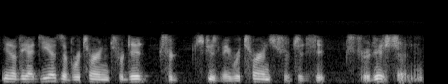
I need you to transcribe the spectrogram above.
you know the ideas of return tradi- tra- excuse me, returns to tradi- tradition,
